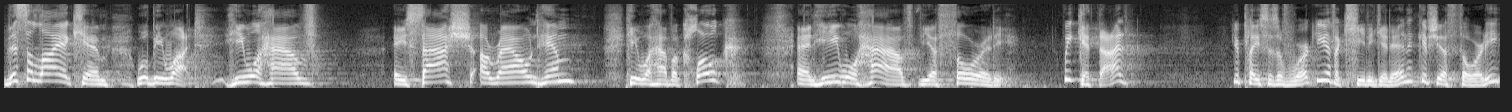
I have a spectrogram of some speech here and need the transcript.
this Eliakim will be what? He will have a sash around him, he will have a cloak, and he will have the authority. We get that. Your places of work, you have a key to get in, it gives you authority.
